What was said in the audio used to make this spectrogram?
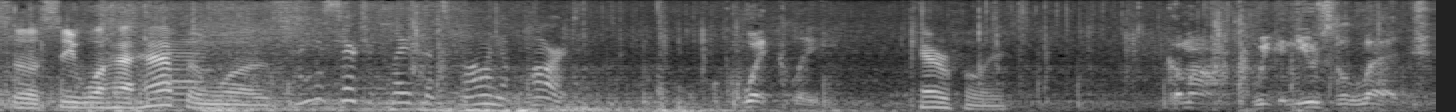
So, see, what had happened was. Trying to search a place that's falling apart. Quickly. Carefully. Come on, we can use the ledge.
